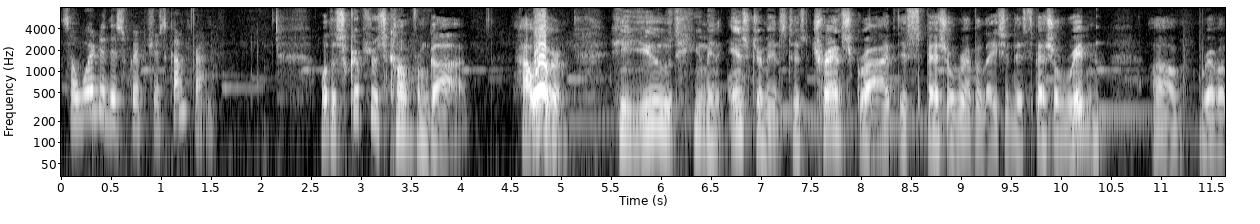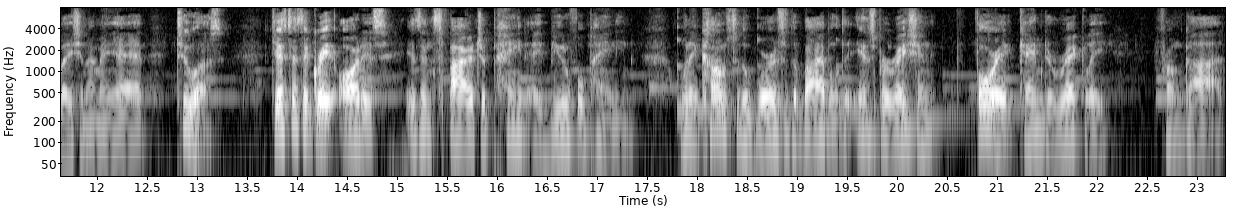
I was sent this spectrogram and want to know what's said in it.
So, where do the scriptures come from? Well, the scriptures come from God. However, he used human instruments to transcribe this special revelation, this special written uh, revelation, I may add, to us. Just as a great artist is inspired to paint a beautiful painting, when it comes to the words of the Bible, the inspiration for it came directly from God.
